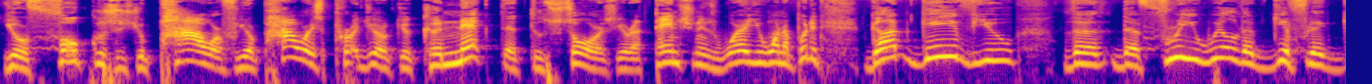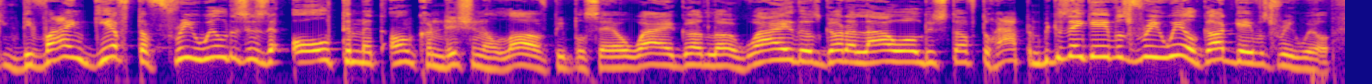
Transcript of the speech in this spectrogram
your focus is your power. Your power is pro- you're, you're connected to source. Your attention is where you want to put it. God gave you the the free will, the gift, the divine gift of free will. This is the ultimate unconditional love. People say, "Oh, why God love? Why does God allow all this stuff to happen?" Because they gave us free will. God gave us free will,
